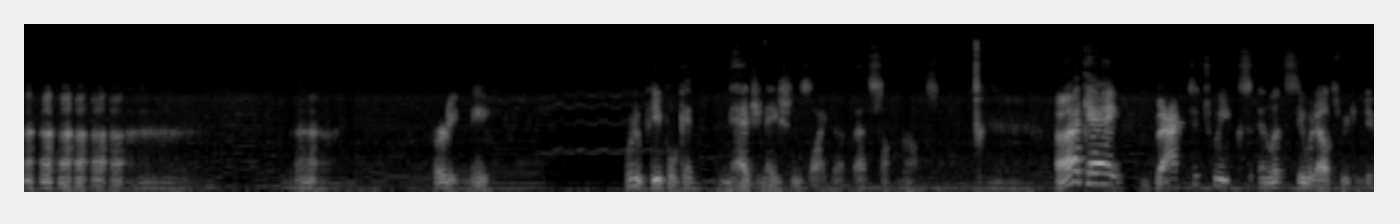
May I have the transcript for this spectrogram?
ah, pretty neat. Where do people get imaginations like that? That's something else. Okay, back to tweaks, and let's see what else we can do.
